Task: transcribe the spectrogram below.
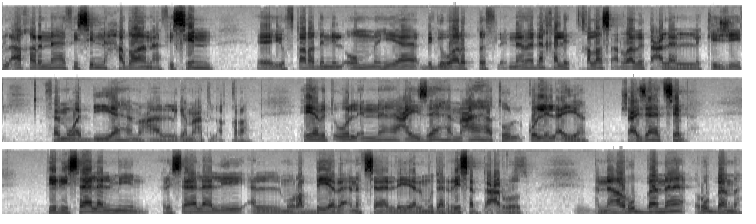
الآخر إنها في سن حضانة في سن آه، يفترض إن الأم هي بجوار الطفل. إنما دخلت خلاص قربت على الكي جي فمودياها مع جماعة الأقران. هي بتقول إنها عايزاها معاها طول كل الأيام. مش عايزاها تسيبها. دي رسالة لمين؟ رسالة للمربية بقى نفسها اللي هي المدرسة بتاع الروضة. إنها ربما ربما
